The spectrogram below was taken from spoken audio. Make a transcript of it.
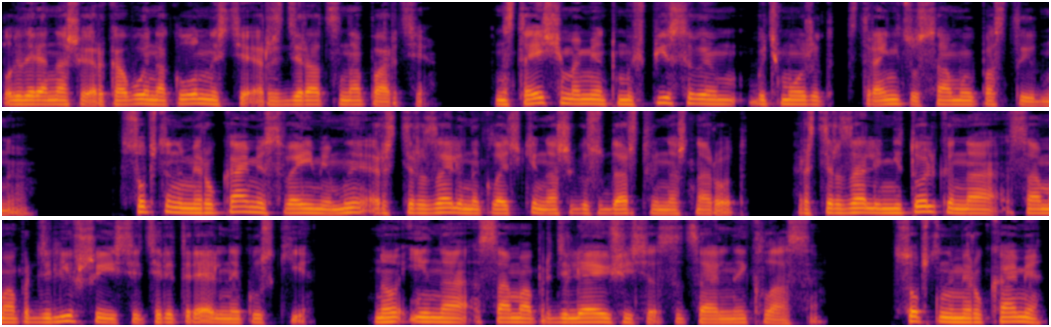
благодаря нашей роковой наклонности раздираться на партии. В настоящий момент мы вписываем, быть может, страницу самую постыдную. Собственными руками своими мы растерзали на клочки наше государство и наш народ. Растерзали не только на самоопределившиеся территориальные куски, но и на самоопределяющиеся социальные классы. Собственными руками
